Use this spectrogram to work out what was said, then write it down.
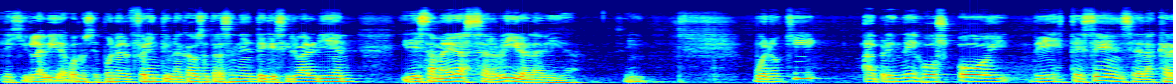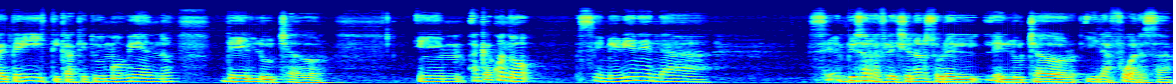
Elegir la vida cuando se pone al frente una causa trascendente que sirva al bien y de esa manera servir a la vida. ¿sí? Bueno, ¿qué aprendés vos hoy de esta esencia, de las características que estuvimos viendo del luchador? Eh, acá cuando se me viene la... Se, empiezo a reflexionar sobre el, el luchador y la fuerza.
